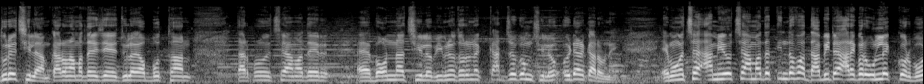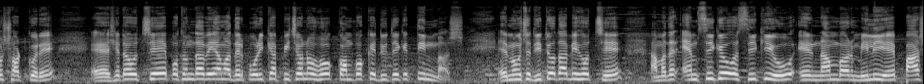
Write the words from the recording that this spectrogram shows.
দূরে ছিলাম। কারণ আমাদের যে জুলাই অভ্যুত্থান, তারপর হচ্ছে আমাদের বন্যা ছিল, বিভিন্ন ধরনের কার্যক্রম ছিল ওইটার কারণে। এবং হচ্ছে আমি হচ্ছে আমাদের তিন দফা দাবিটা আরেকবার উল্লেখ করব শর্ট করে। সেটা হচ্ছে প্রথম দাবি আমাদের পরীক্ষা পিছানো হোক কমপক্ষে দুই থেকে তিন মাস। এবং হচ্ছে দ্বিতীয় দাবি হচ্ছে আমাদের এমসিকিউ ও সিকিউ এর নাম্বার মিলিয়ে পাস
